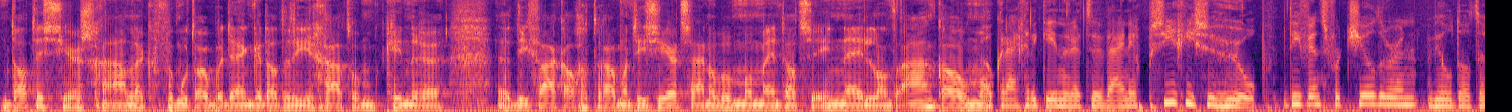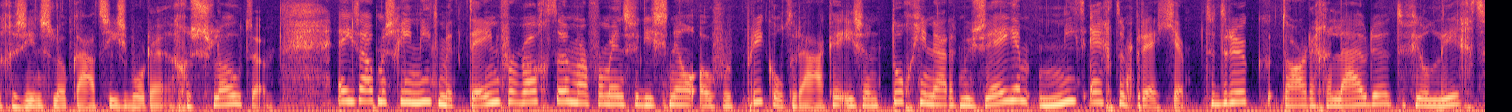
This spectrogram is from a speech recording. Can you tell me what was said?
Dat is zeer schadelijk. We moeten ook bedenken dat het hier gaat om kinderen uh, die vaak al getraumatiseerd zijn op het moment dat ze in Nederland aankomen. Ook krijgen de kinderen te weinig psychische hulp. Defence for Children wil dat de gezinslocaties worden gesloten. En je zou het misschien niet meteen verwachten, maar voor mensen die snel overprikkeld raken is een tochtje naar het museum niet echt een pretje. Te druk, te harde geluiden, te veel licht.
